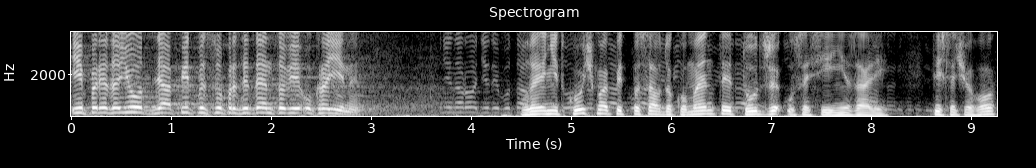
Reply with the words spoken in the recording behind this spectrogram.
і передаю для підпису президентові України. Леонід Кучма підписав документи тут же у сесійній залі. Після чого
